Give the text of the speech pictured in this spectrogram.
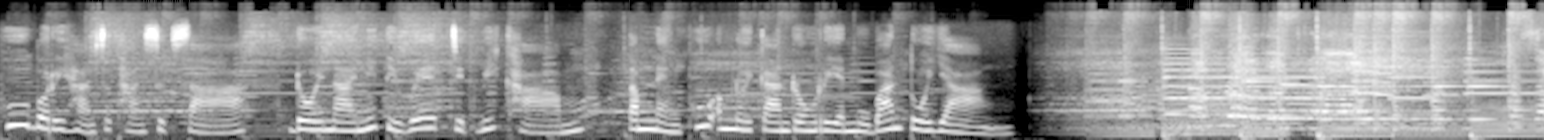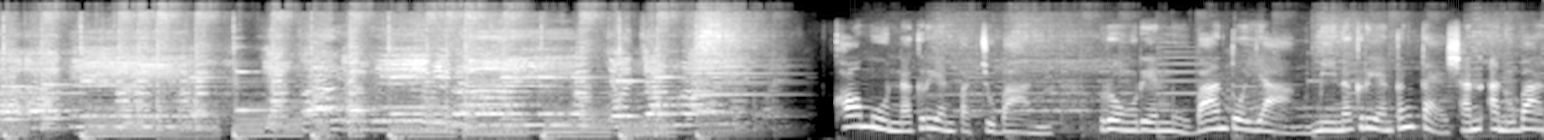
ผู้บริหารสถานศึกษา โดยนายนิติเวชจิตวิขาม ตำแหน่งผู้อำนวยการโรงเรียนหมู่บ้านตัวอย่างข้อมูลนักเรียนปัจจุบัน โรงเรียนหมู่บ้านตัวอย่าง มีนักเรียนตั้งแต่ชั้นอนุบาล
